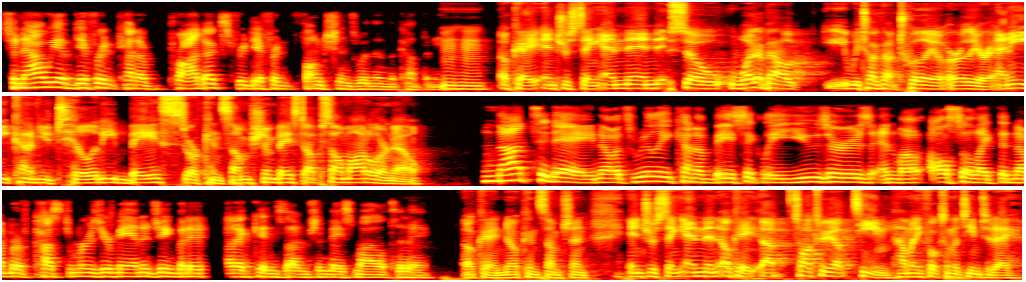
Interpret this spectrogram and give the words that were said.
So now we have different kind of products for different functions within the company. Mm-hmm. Okay, interesting. And then, so what about we talked about Twilio earlier? Any kind of utility based or consumption based upsell model, or no? Not today. No, it's really kind of basically users and also like the number of customers you're managing, but it's not a consumption based model today. Okay, no consumption. Interesting. And then, okay, uh, talk to me about team. How many folks on the team today?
